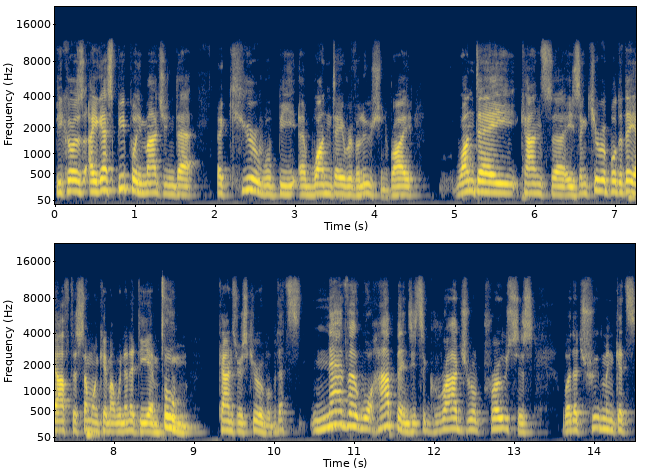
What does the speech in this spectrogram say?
because I guess people imagine that a cure will be a one day revolution, right? One day cancer is incurable. The day after, someone came out with an and boom, cancer is curable. But that's never what happens. It's a gradual process where the treatment gets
